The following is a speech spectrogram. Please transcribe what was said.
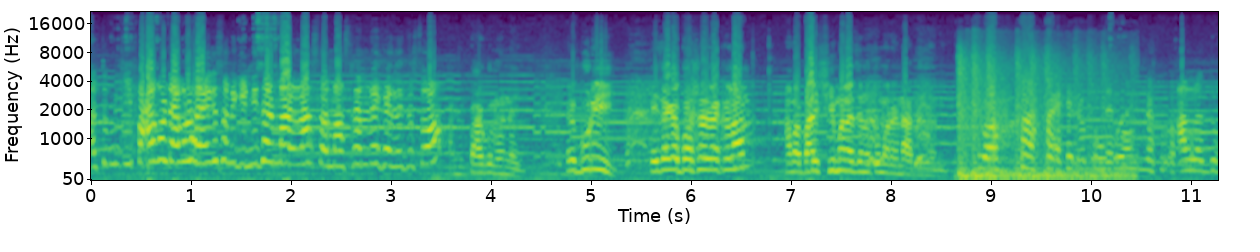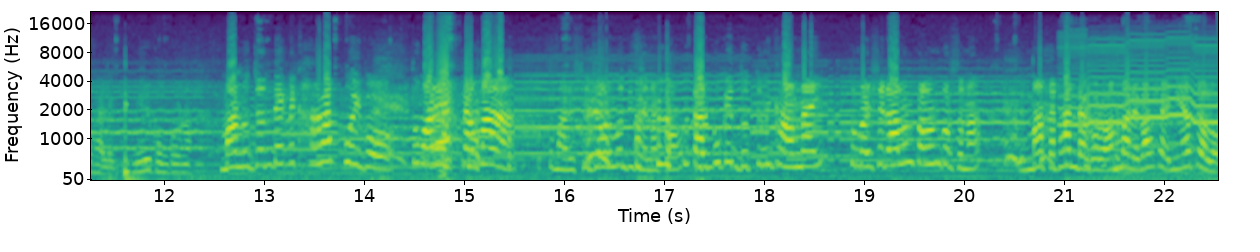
আর তুমি কি পাগল টাগল হয়ে গেছো নাকি? নিজের মা রাস্তার মাঝখানে রেখে দিতেছো আমি পাগল হয়ে নাই। এই বুড়ি এই জায়গায় বসে রাখলাম আমার বাড়ির সীমানা যেন তোমার না দিই আমি এরকম করিস না আল্লাহ দুহাই লাগে তুমি এরকম করো না। মানুষজন দেখলে খারাপ কইব তোমার একটা মা। তোমার সে জন্ম দিছে না খাও তার বুকের দুধ তুমি খাও নাই তোমার সে লালন পালন করছ না। মাথা ঠান্ডা করো আমারে বাসায় নিয়ে চলো।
